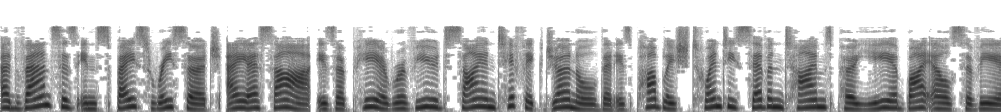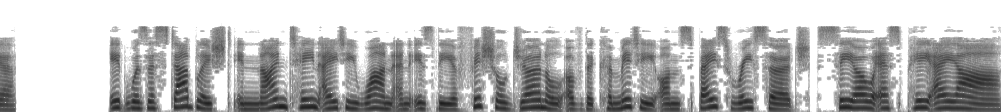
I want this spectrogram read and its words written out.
Advances in Space Research (ASR) is a peer-reviewed scientific journal that is published 27 times per year by Elsevier. It was established in 1981 and is the official journal of the Committee on Space Research (COSPAR).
